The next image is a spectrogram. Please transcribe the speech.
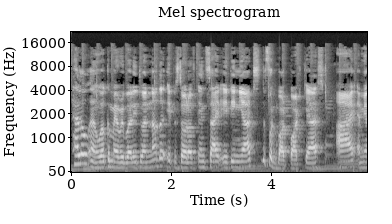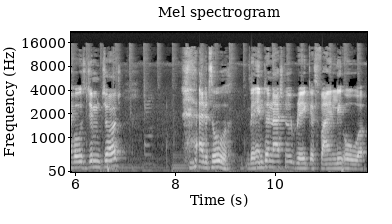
Hello and welcome everybody to another episode of Inside 18 Yards, the football podcast. I am your host Jim George, and it's over. The international break is finally over.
